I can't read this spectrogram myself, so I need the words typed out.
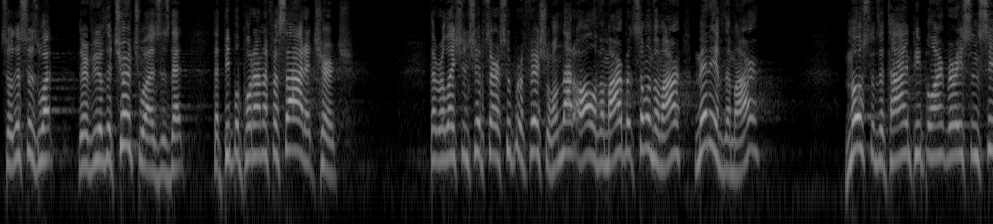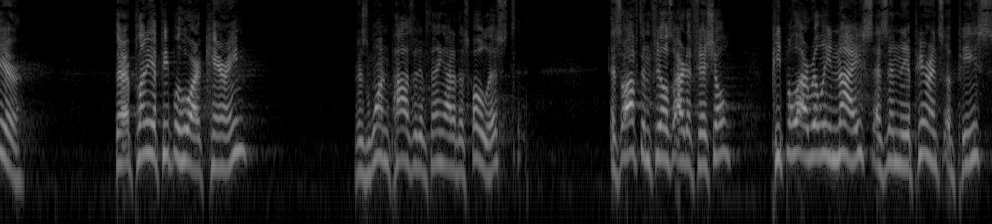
So this is what their view of the church was, is that, that people put on a facade at church. That relationships are superficial. Well, not all of them are, but some of them are. Many of them are. Most of the time, people aren't very sincere. There are plenty of people who are caring. There's one positive thing out of this whole list. It often feels artificial. People are really nice, as in the appearance of peace.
